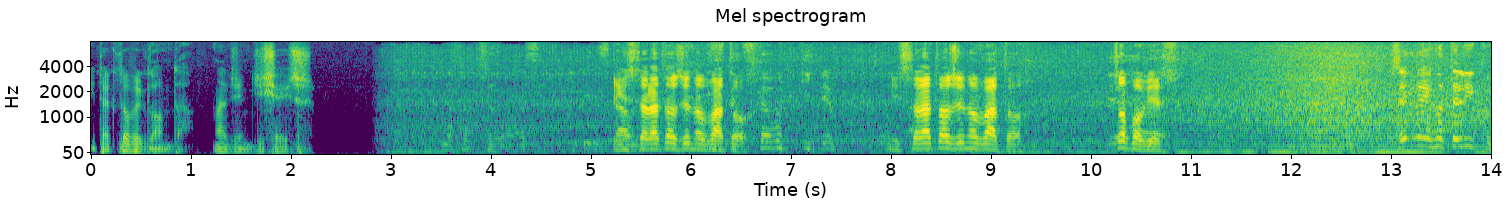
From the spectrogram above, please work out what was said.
I tak to wygląda na dzień dzisiejszy. Instalatorzy Nowato. Instalatorzy Nowato. Co powiesz? Żegnaj hoteliku.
